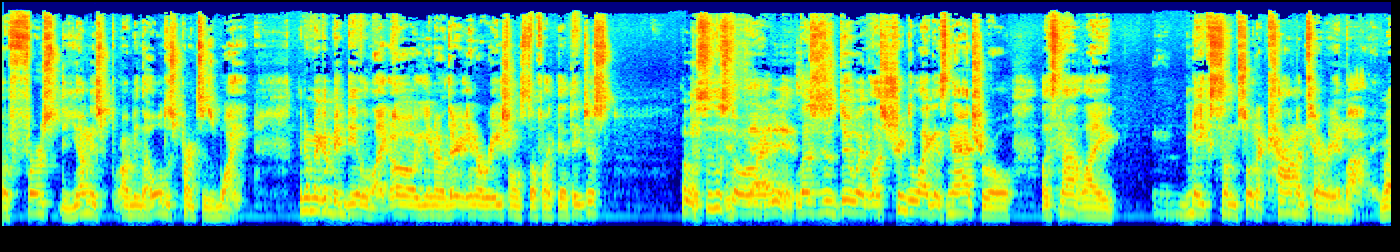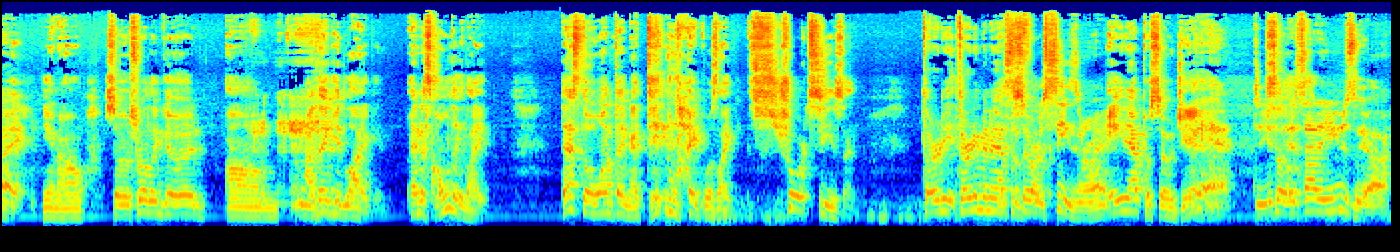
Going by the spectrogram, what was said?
the first the youngest I mean the oldest prince is white. They don't make a big deal of like oh you know they're interracial and stuff like that. They just Boom. this is the story. is. Let's just do it. Let's treat it like it's natural. Let's not like make some sort of commentary about it. Right. You know. So it's really good. Um, I think you'd like it, and it's only like that's the one thing I didn't like was like short season. 30, 30 minute It's the episodes, first season, right? eight episodes. Yeah. Dude, So- it's how they usually are.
